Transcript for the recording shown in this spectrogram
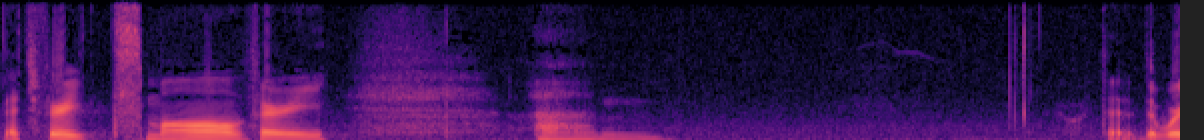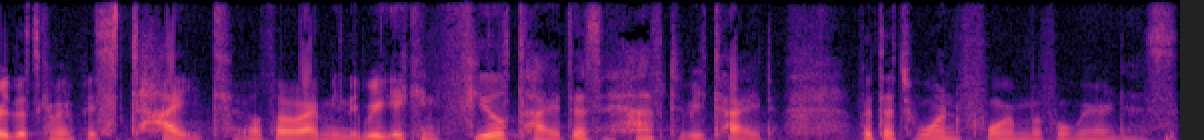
That's very small, very um, the, the word that's coming up is tight, although I mean it, it can feel tight, it doesn't have to be tight, but that's one form of awareness.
